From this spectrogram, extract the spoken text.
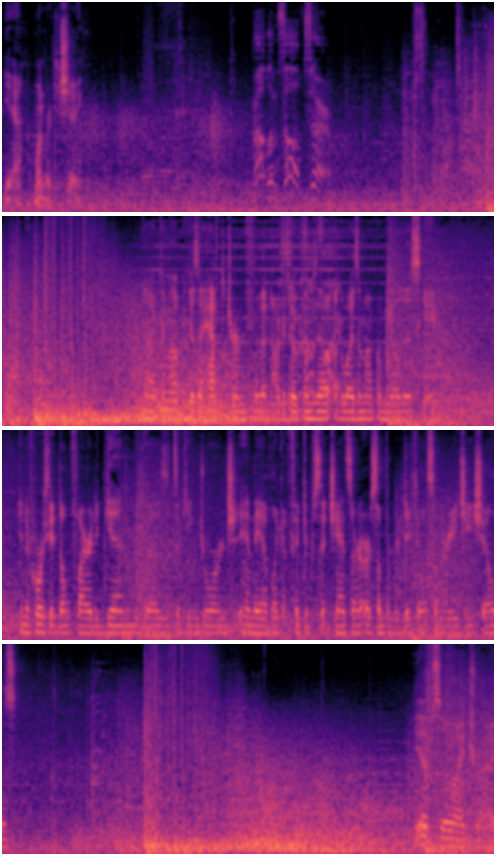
Yeah, one ricochet. Problem solved, sir. I come out because I have to turn before that Nagato comes out, otherwise I'm not going to be able to escape. And of course get double fired again because it's a King George and they have like a 50% chance or, or something ridiculous on their HE shells. Yep, so I try.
